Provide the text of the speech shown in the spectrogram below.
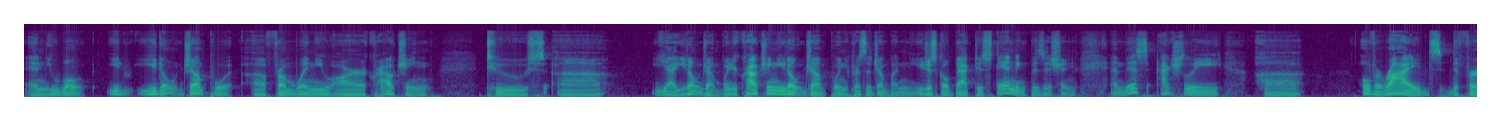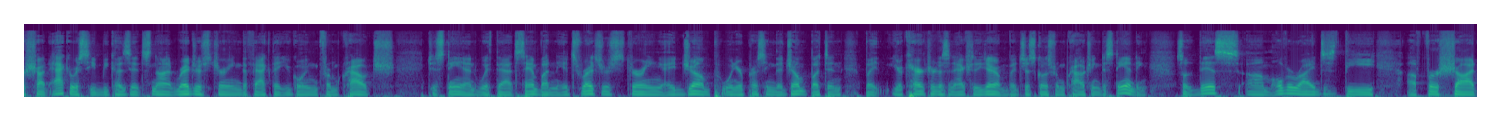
and you won't you you don't jump uh, from when you are crouching to uh, yeah, you don't jump. When you're crouching, you don't jump. When you press the jump button, you just go back to standing position. And this actually uh, overrides the first shot accuracy because it's not registering the fact that you're going from crouch to stand with that stand button. It's registering a jump when you're pressing the jump button, but your character doesn't actually jump. It just goes from crouching to standing. So this um, overrides the uh, first shot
